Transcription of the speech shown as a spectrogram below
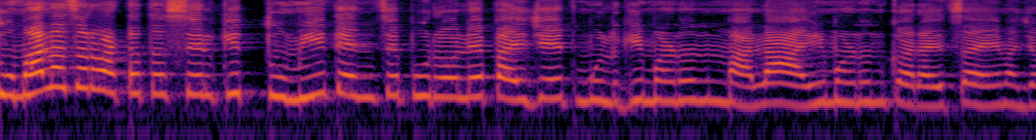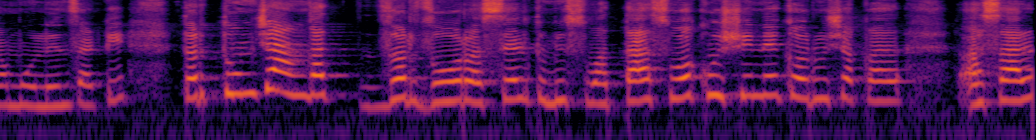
तुम्हाला जर वाटत असेल की तुम्ही त्यांचे पुरवले पाहिजेत मुलगी म्हणून मला आई म्हणून करायचं आहे माझ्या मुलींसाठी तर तुमच्या अंगात जर जोर असेल तुम्ही स्वतः स्वखुशीने करू शकत असाल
